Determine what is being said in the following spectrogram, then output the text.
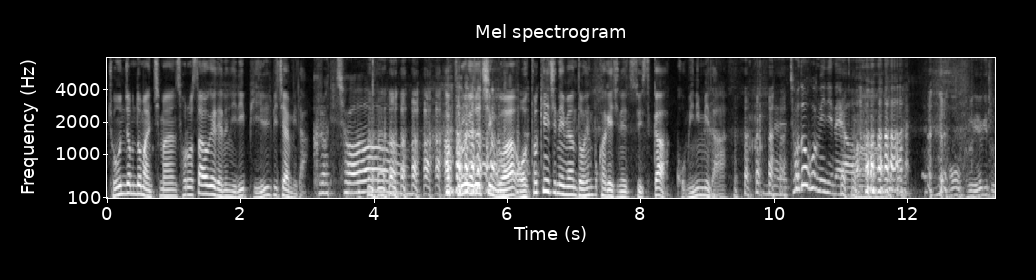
좋은 점도 많지만 서로 싸우게 되는 일이 비일비재합니다. 그렇죠. 앞으로 여자친구와 어떻게 지내면 더 행복하게 지낼 수 있을까 고민입니다. 네, 저도 고민이네요. 오, 그리고 여기도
